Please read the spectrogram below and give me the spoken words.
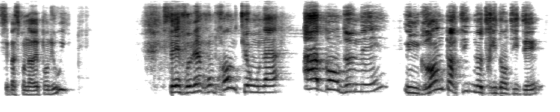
c'est parce qu'on a répondu oui. C'est-à-dire qu'il faut bien comprendre qu'on a abandonné une grande partie de notre identité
